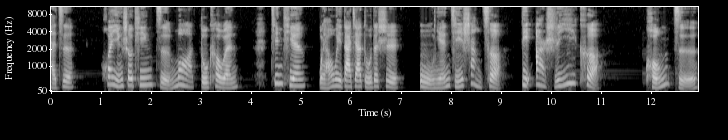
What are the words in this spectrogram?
孩子，欢迎收听子墨读课文。今天我要为大家读的是五年级上册第二十一课《孔子》。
